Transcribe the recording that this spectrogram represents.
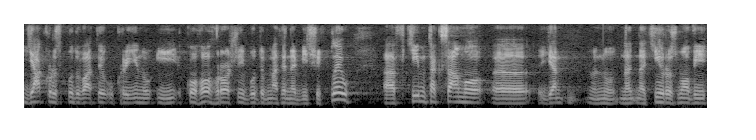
Як розбудувати Україну і кого гроші будуть мати найбільший вплив? Втім, так само е, я ну на, на тій розмові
